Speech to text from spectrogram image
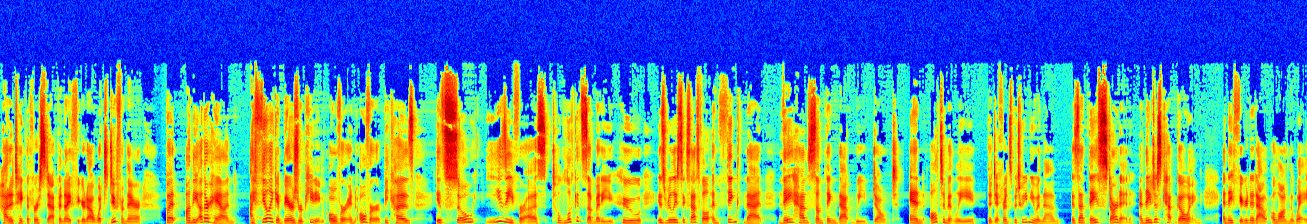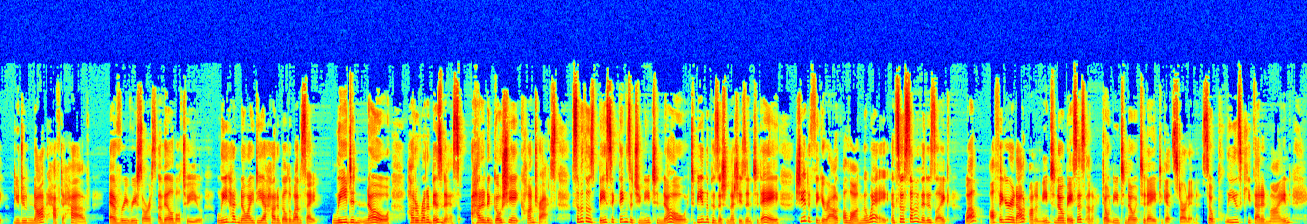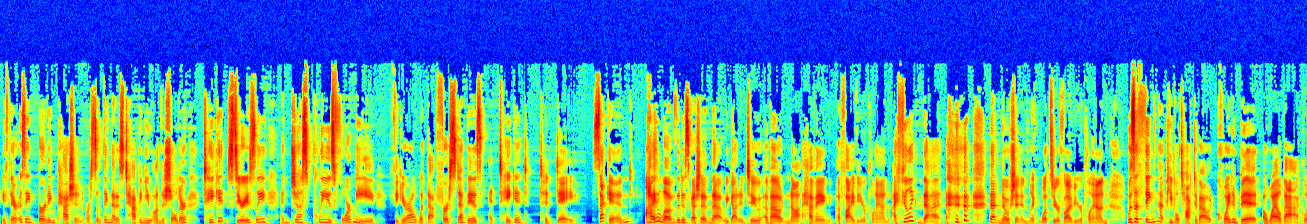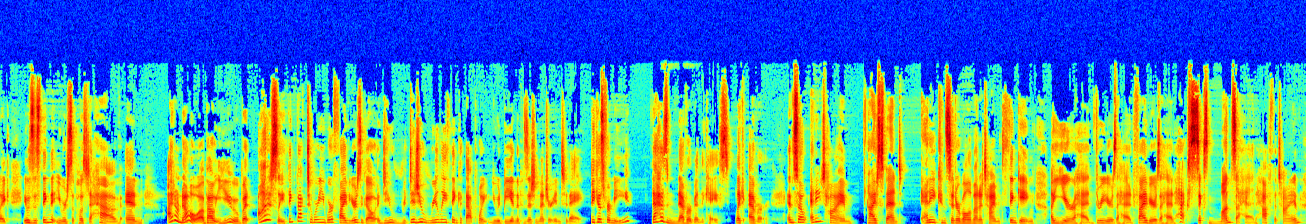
how to take the first step and I figured out what to do from there. But on the other hand, I feel like it bears repeating over and over because it's so easy for us to look at somebody who is really successful and think that they have something that we don't. And ultimately, the difference between you and them is that they started and they just kept going and they figured it out along the way. You do not have to have every resource available to you. Lee had no idea how to build a website. Lee didn't know how to run a business how to negotiate contracts, some of those basic things that you need to know to be in the position that she's in today, she had to figure out along the way. And so some of it is like, well, I'll figure it out on a need to know basis, and I don't need to know it today to get started. So please keep that in mind. If there is a burning passion or something that is tapping you on the shoulder, take it seriously and just please, for me, figure out what that first step is and take it today. Second, I love the discussion that we got into about not having a 5-year plan. I feel like that that notion, like what's your 5-year plan, was a thing that people talked about quite a bit a while back. Like it was this thing that you were supposed to have and I don't know about you, but honestly, think back to where you were 5 years ago and do you did you really think at that point you would be in the position that you're in today? Because for me, that has never been the case, like ever. And so anytime I've spent any considerable amount of time thinking a year ahead, three years ahead, five years ahead, heck, six months ahead, half the time,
